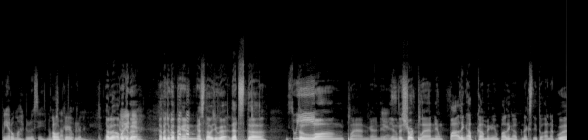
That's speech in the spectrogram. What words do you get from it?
punya rumah dulu sih nomor Oke, satu. oke. Lalu aku Doain juga ya. aku juga pengen ngasih tahu juga that's the Sweet. the long plan kan yang, Yes, yang yes, the short plan yang paling upcoming yang paling up next itu anak gue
